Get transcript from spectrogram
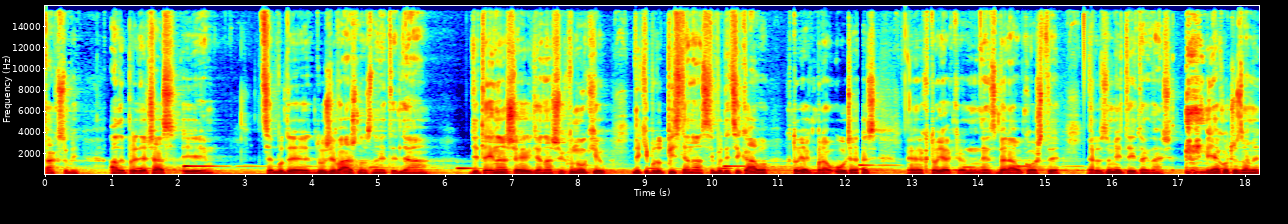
так собі. Але прийде час, і це буде дуже важно, знаєте, для дітей наших, для наших внуків, які будуть після нас, і буде цікаво, хто як брав участь, хто як ем, збирав кошти, розумієте, і так далі. Я хочу з вами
